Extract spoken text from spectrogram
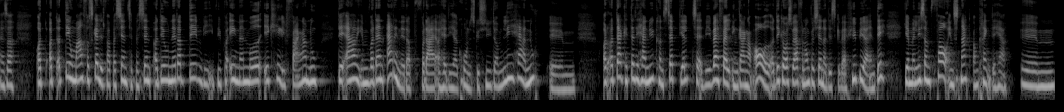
Altså, og, og, og det er jo meget forskelligt fra patient til patient, og det er jo netop det, vi, vi på en eller anden måde ikke helt fanger nu. Det er, jamen, hvordan er det netop for dig at have de her kroniske sygdomme lige her nu? Øhm, og, og der kan det her nye koncept hjælpe til, at vi i hvert fald en gang om året, og det kan også være for nogle patienter, det skal være hyppigere end det, jamen ligesom får en snak omkring det her. Øhm,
